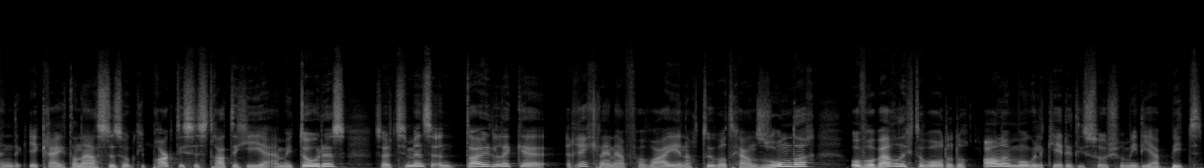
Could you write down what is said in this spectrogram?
en je krijgt daarnaast dus ook die praktische strategieën en methodes, zodat je tenminste een duidelijke richtlijn hebt van waar je naartoe wilt gaan zonder overweldigd te worden door alle mogelijkheden die social media biedt.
